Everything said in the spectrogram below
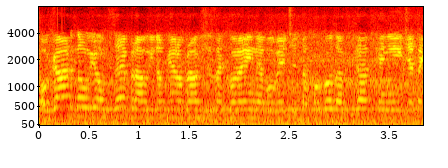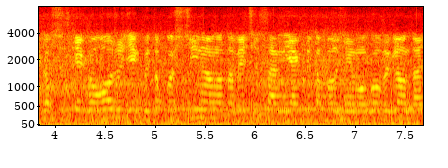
ogarnął ją, zebrał i dopiero brał się za kolejne, bo wiecie, ta pogoda w kratkę nie idzie tego wszystkiego ułożyć, jakby to pościnał, no to wiecie sami jakby to później mogło wyglądać.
